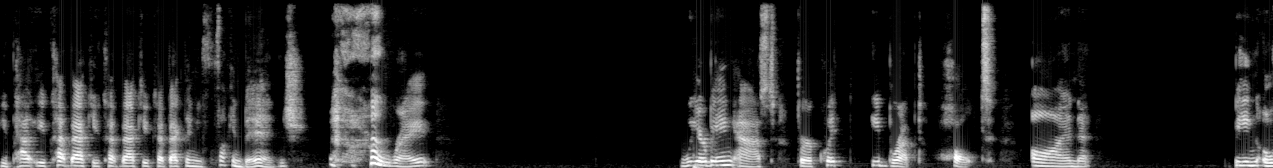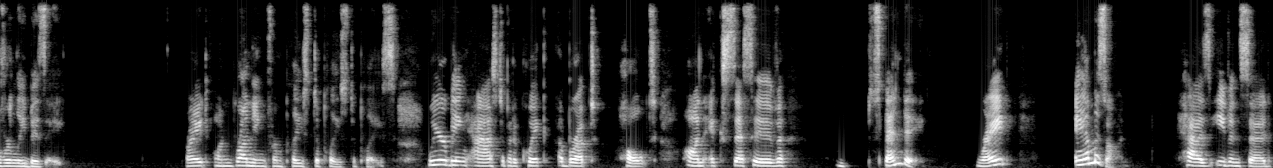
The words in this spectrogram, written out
You pat, you cut back, you cut back, you cut back, then you fucking binge. right? We are being asked for a quick, abrupt halt on being overly busy right, on running from place to place to place. We are being asked to put a quick, abrupt halt on excessive spending, right? Amazon has even said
